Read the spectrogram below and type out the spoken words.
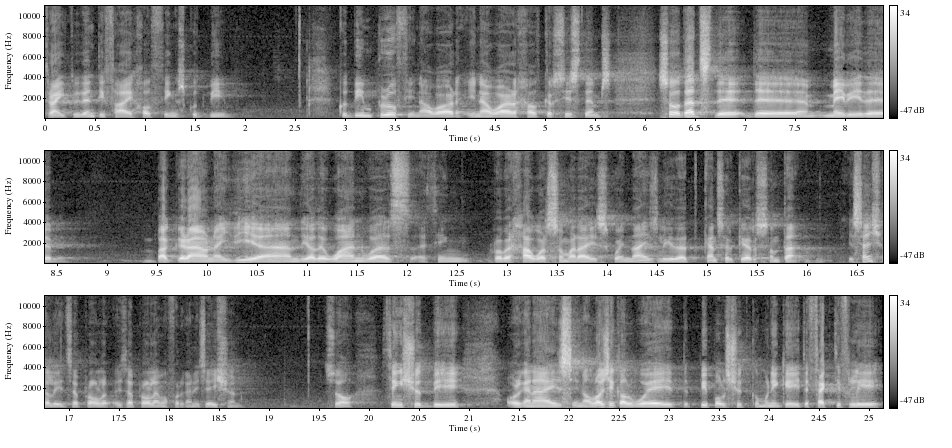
try to identify how things could be could be improved in our, in our healthcare systems. So that's the, the, maybe the background idea. And the other one was, I think Robert Howard summarized quite nicely that cancer care sometimes, essentially it's a, problem, it's a problem of organization. So things should be organized in a logical way, the people should communicate effectively,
